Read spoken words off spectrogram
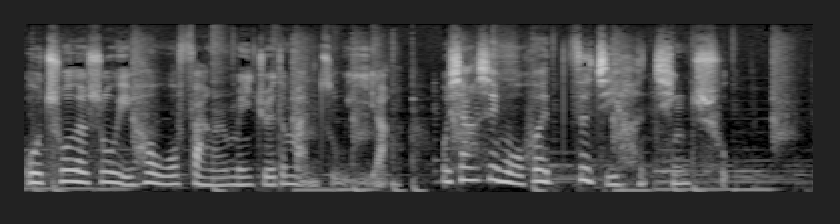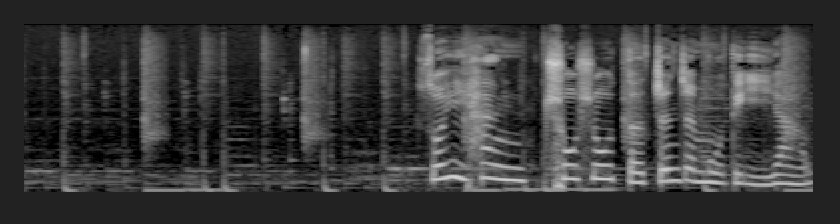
我出了书以后，我反而没觉得满足一样。我相信我会自己很清楚。所以和出书的真正目的一样，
